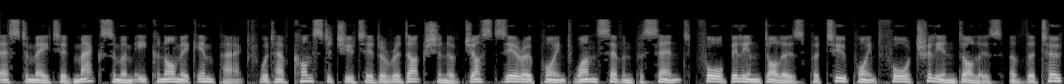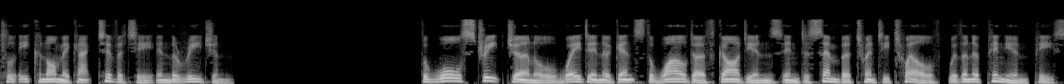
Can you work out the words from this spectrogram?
estimated maximum economic impact would have constituted a reduction of just 0.17% $4 billion per $2.4 trillion of the total economic activity in the region. The Wall Street Journal weighed in against the Wild Earth Guardians in December 2012, with an opinion piece.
